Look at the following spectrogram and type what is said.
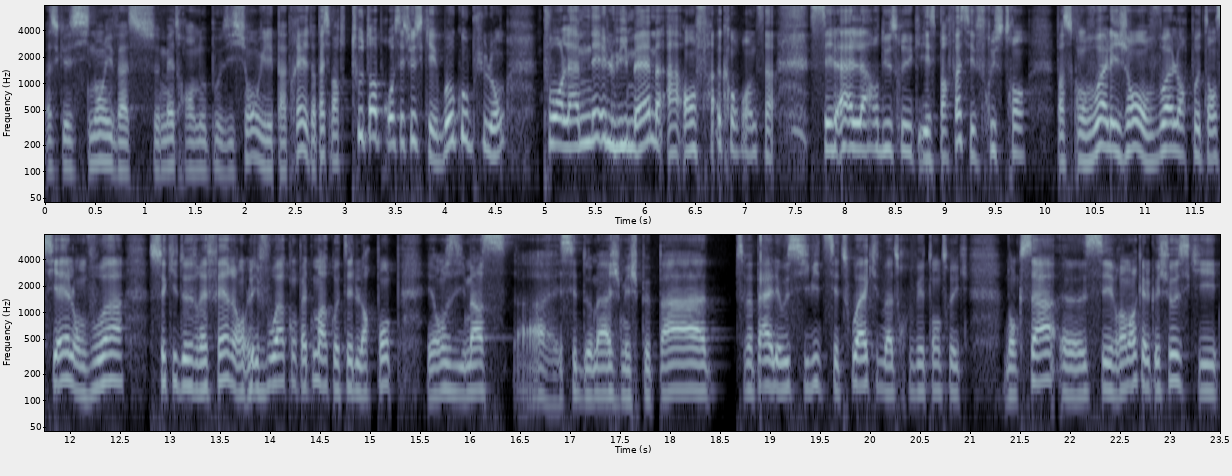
parce que sinon il va se mettre en opposition, il n'est pas prêt, il doit passer par tout un processus qui est beaucoup plus long pour l'amener lui-même à enfin comprendre ça. C'est là l'art du truc. Et parfois c'est frustrant, parce qu'on voit les gens, on voit leur potentiel, on voit ce qu'ils devraient faire, et on les voit complètement à côté de leur pompe, et on se dit mince, ah, c'est dommage, mais je peux pas ça va pas aller aussi vite, c'est toi qui dois trouver ton truc. Donc ça, euh, c'est vraiment quelque chose qui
